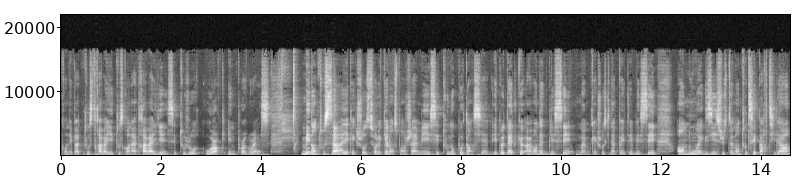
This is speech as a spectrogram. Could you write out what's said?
qu'on n'ait pas tous travaillé tout ce qu'on a travaillé, c'est toujours work in progress. Mais dans tout ça, il y a quelque chose sur lequel on se penche jamais, c'est tous nos potentiels. Et peut-être qu'avant d'être blessé, ou même quelque chose qui n'a pas été blessé, en nous existent justement toutes ces parties-là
